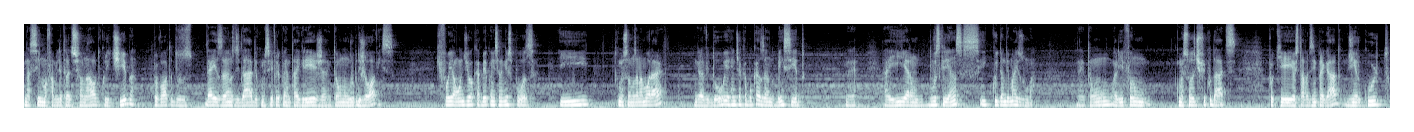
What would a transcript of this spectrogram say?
nasci numa família tradicional de Curitiba. Por volta dos 10 anos de idade eu comecei a frequentar a igreja, então num grupo de jovens, que foi aonde eu acabei conhecendo a minha esposa. E começamos a namorar, engravidou e a gente acabou casando bem cedo, né? Aí eram duas crianças e cuidando de mais uma. Né? Então ali foram começou as dificuldades, porque eu estava desempregado, dinheiro curto,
